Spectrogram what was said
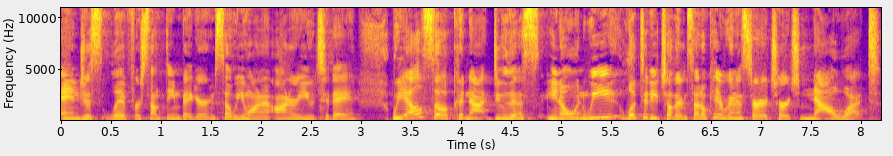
and just live for something bigger. And so we want to honor you today. We also could not do this, you know, when we looked at each other and said, okay, we're going to start a church, now what?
